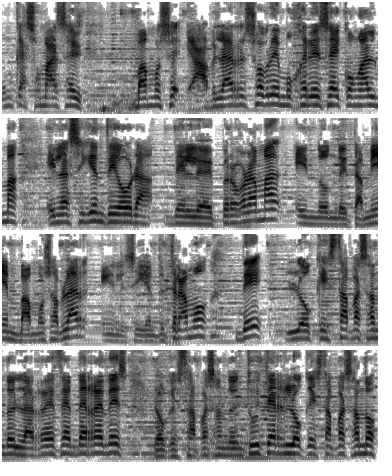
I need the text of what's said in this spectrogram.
un caso más. Vamos eh, a hablar sobre mujeres eh, con alma en la siguiente hora del eh, programa, en donde también vamos a hablar en el siguiente tramo de lo que está pasando en las redes de redes, lo que está pasando en Twitter, lo que está pasando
